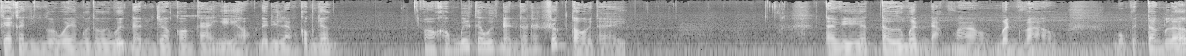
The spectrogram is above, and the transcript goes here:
kể cả những người quen của tôi quyết định cho con cái nghỉ học để đi làm công nhân. Họ không biết cái quyết định đó nó rất tồi tệ. Tại vì tự mình đặt vào, mình vào một cái tầng lớp,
